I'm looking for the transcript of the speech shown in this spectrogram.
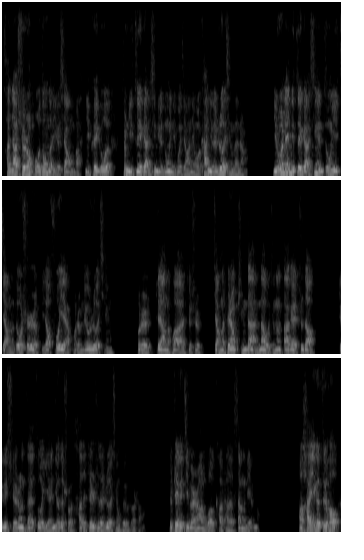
参加学生活动的一个项目吧。你可以给我，就是你最感兴趣的东西，你给我讲讲，我看你的热情在哪儿。你如果连你最感兴趣的东西讲的都是比较敷衍或者没有热情，或者这样的话，就是。讲的非常平淡，那我就能大概知道这个学生在做研究的时候，他的真实的热情会有多少。就这个基本上我考察的三个点嘛。啊，还有一个最后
